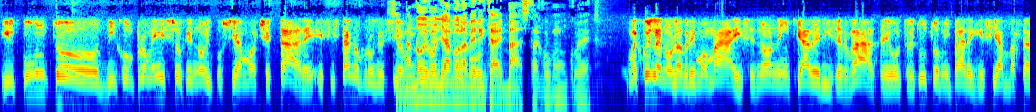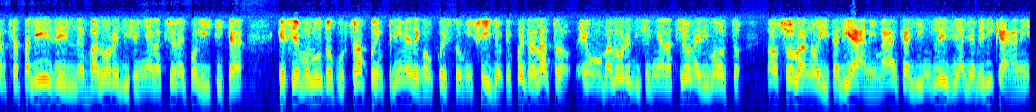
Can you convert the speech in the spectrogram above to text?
il, punto di compromesso che noi possiamo accettare e si stanno progressivamente... Sì, ma noi vogliamo la verità e basta comunque. Ma quella non l'avremo mai se non in chiave riservata e oltretutto mi pare che sia abbastanza palese il valore di segnalazione politica che si è voluto purtroppo imprimere con questo omicidio, che poi tra l'altro è un valore di segnalazione rivolto non solo a noi italiani, ma anche agli inglesi e agli americani,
